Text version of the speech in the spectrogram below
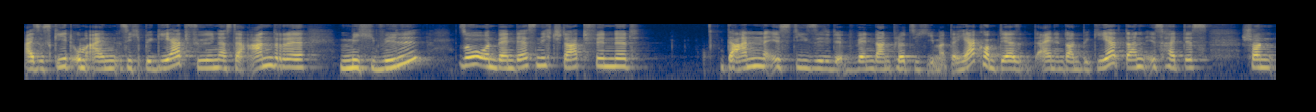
Also es geht um ein sich begehrt fühlen, dass der andere mich will. So, und wenn das nicht stattfindet, dann ist diese, wenn dann plötzlich jemand daherkommt, der einen dann begehrt, dann ist halt das schon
